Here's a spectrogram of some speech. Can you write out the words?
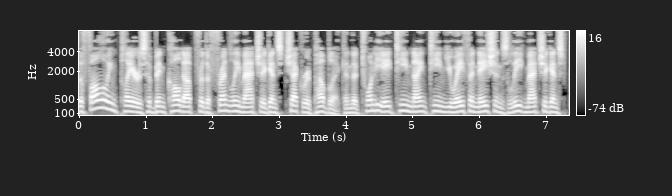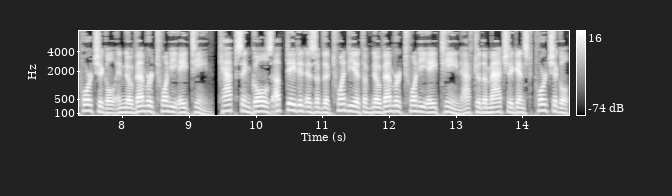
The following players have been called up for the friendly match against Czech Republic and the 2018-19 UEFA Nations League match against Portugal in November 2018. Caps and goals updated as of the 20th of November 2018 after the match against Portugal.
